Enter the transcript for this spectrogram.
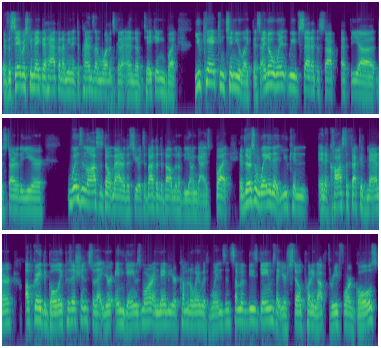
if the Sabres can make that happen, I mean, it depends on what it's going to end up taking, but you can't continue like this. I know when we've said at the stop at the uh, the start of the year, wins and losses don't matter this year. It's about the development of the young guys. But if there's a way that you can in a cost effective manner upgrade the goalie position so that you're in games more and maybe you're coming away with wins in some of these games that you're still putting up three four goals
